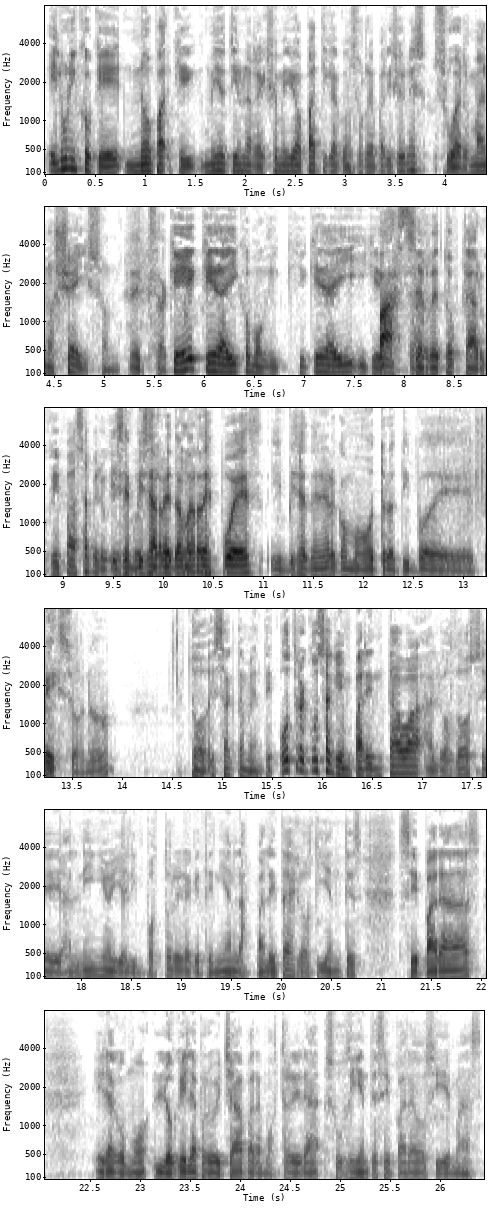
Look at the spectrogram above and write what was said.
el único que no que medio tiene una reacción medio apática con su reaparición es su hermano Jason, Exacto. que queda ahí como que queda ahí y que Pasa. se retoma, claro, que pasa, pero que Y se empieza a retomar retoma. después y empieza a tener como otro tipo de peso, ¿no? Todo, exactamente. Otra cosa que emparentaba a los dos, eh, al niño y al impostor, era que tenían las paletas de los dientes separadas. Era como lo que él aprovechaba para mostrar era sus dientes separados y demás.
